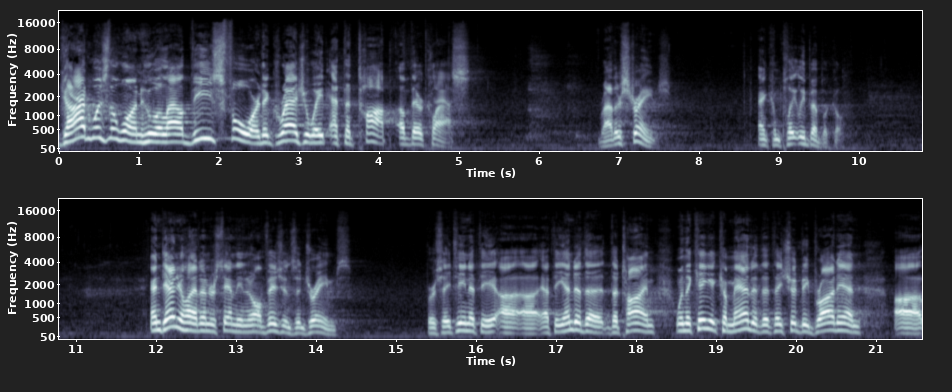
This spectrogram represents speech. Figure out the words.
God was the one who allowed these four to graduate at the top of their class. Rather strange and completely biblical. And Daniel had understanding in all visions and dreams. Verse 18, at the, uh, uh, at the end of the, the time, when the king had commanded that they should be brought in, uh,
